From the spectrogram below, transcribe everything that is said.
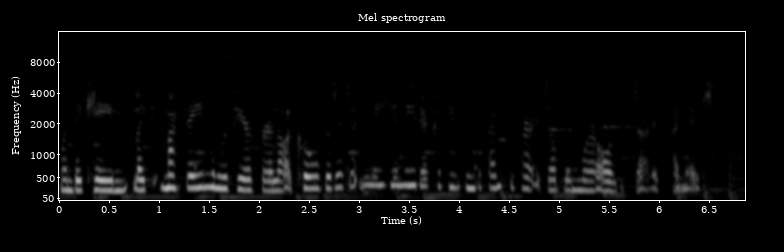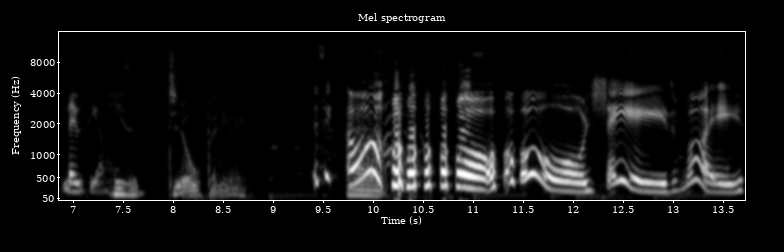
when they came. Like Matt Damon was here for a lot of COVID. I didn't meet him either because he was in the fancy part of Dublin where all the stars hang out. Lousy on. He's a dope anyway. Is he? Um, Oh, oh, shade. Why?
